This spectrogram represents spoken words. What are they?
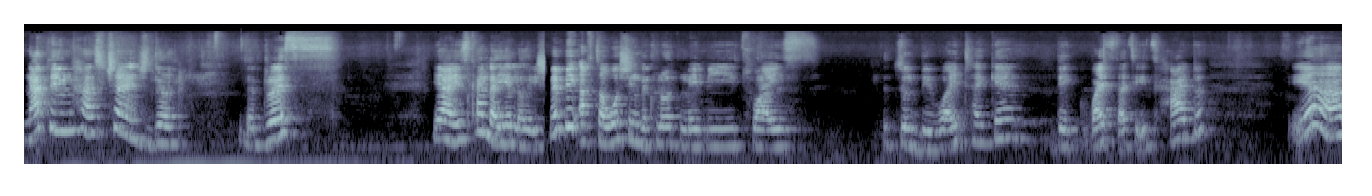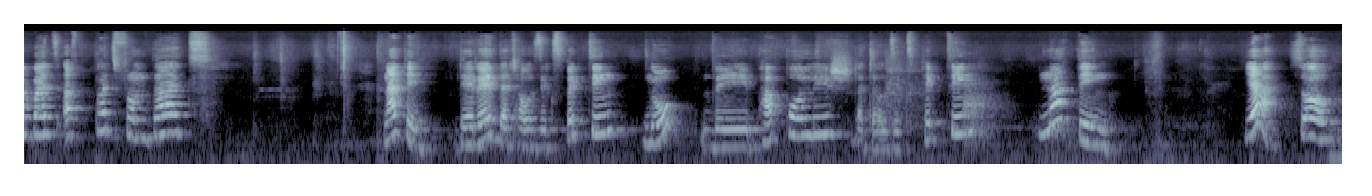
nothing has changed. The dress yeah it's kind of yellowish. Maybe after washing the cloth maybe twice it will be white again. The white that it had. Yeah but apart from that nothing. The red that i was expecting no. The purplish that i was expecting nothing. Yeah so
